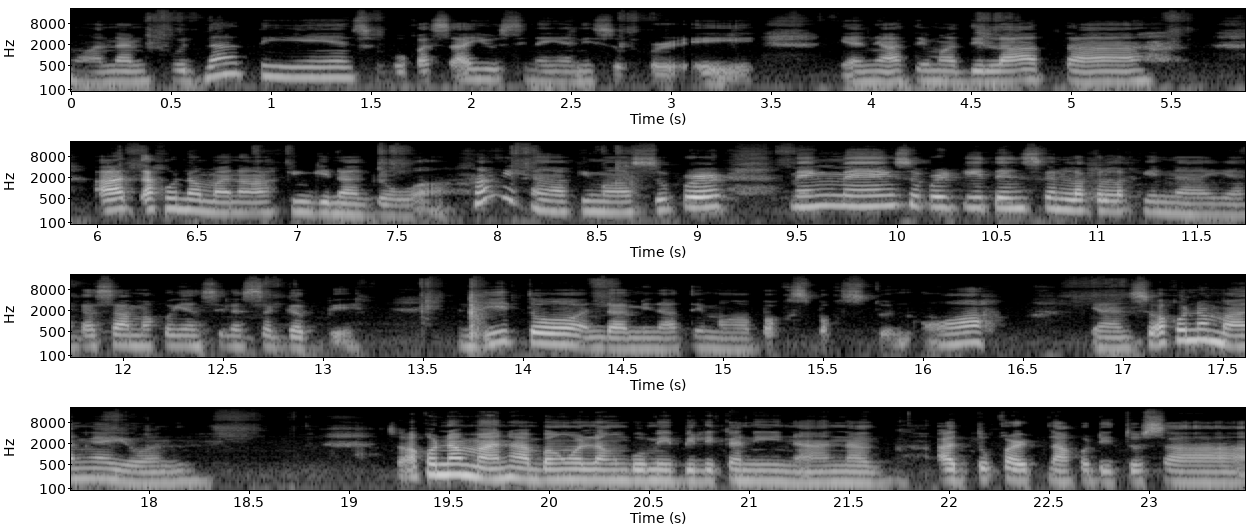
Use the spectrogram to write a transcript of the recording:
mga non-food natin, so bukas ayusin na yan ni Super A. Yan yung ating mga dilata. At ako naman ang aking ginagawa. Hay, ang aking mga super meng-meng, super kittens kan laki-laki na yan. Kasama ko yan sila sa gabi. Dito, ang dami natin mga box-box dun. Oh, yan. So ako naman ngayon, So ako naman, habang walang bumibili kanina, nag-add to cart na ako dito sa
